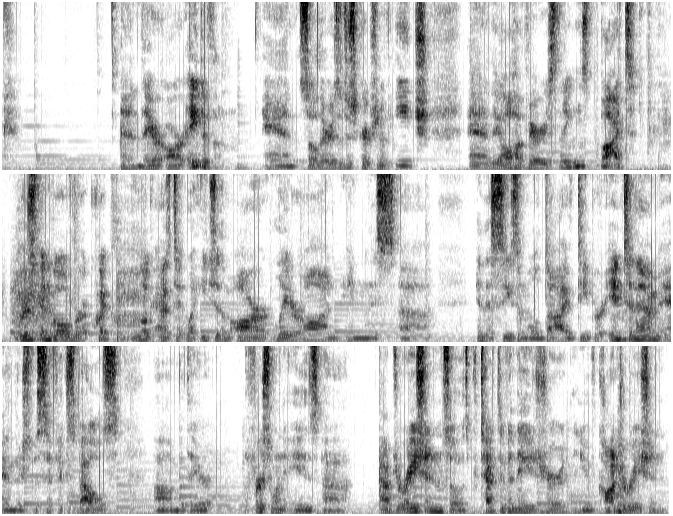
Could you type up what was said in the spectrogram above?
And there are eight of them. And so there is a description of each and they all have various things, but we're just going to go over a quick look as to what each of them are later on in this uh, in this season. We'll dive deeper into them and their specific spells, um, but they are the first one is uh, abjuration, so it's protective in nature. Then you have conjuration,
